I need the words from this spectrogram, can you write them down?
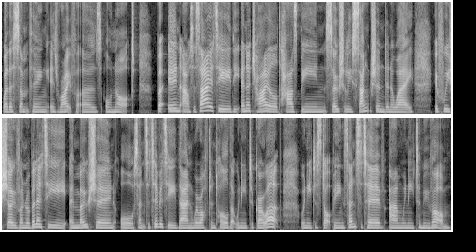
whether something is right for us or not. But in our society, the inner child has been socially sanctioned in a way. If we show vulnerability, emotion, or sensitivity, then we're often told that we need to grow up, we need to stop being sensitive, and we need to move on.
